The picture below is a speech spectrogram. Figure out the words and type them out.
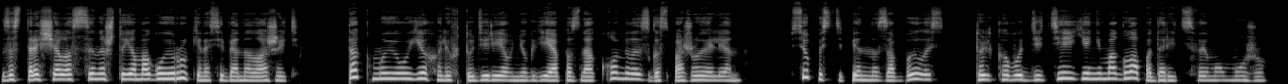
застращала сына, что я могу и руки на себя наложить. Так мы и уехали в ту деревню, где я познакомилась с госпожой Элен. Все постепенно забылось, только вот детей я не могла подарить своему мужу.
